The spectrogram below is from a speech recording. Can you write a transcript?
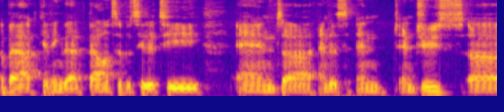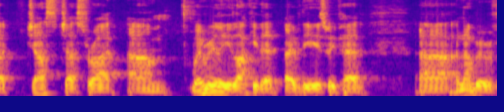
about getting that balance of acidity and uh, and and and juice uh, just just right. Um, we're really lucky that over the years we've had uh, a number of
